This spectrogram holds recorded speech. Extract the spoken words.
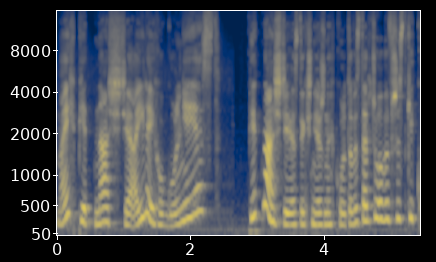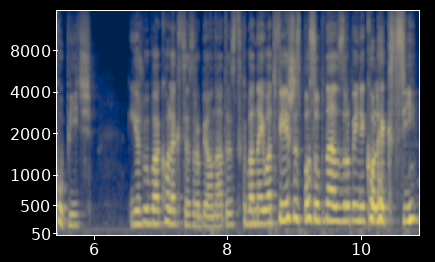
Ma ich 15, a ile ich ogólnie jest? 15 jest tych śnieżnych kul, to wystarczyłoby wszystkie kupić. I już by była kolekcja zrobiona. To jest chyba najłatwiejszy sposób na zrobienie kolekcji.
